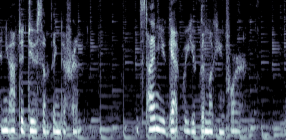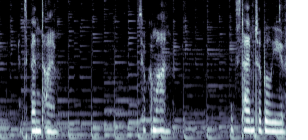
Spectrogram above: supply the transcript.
and you have to do something different. It's time you get what you've been looking for. It's been time. So come on. It's time to believe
